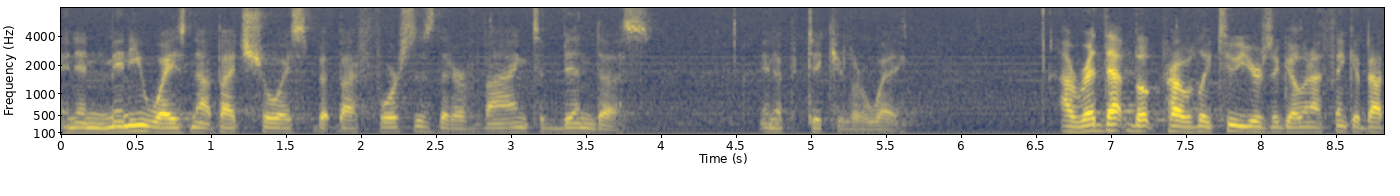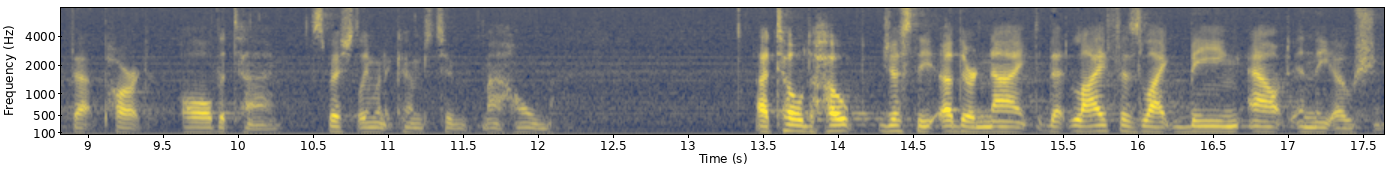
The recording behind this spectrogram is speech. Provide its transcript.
and in many ways not by choice, but by forces that are vying to bend us in a particular way. I read that book probably two years ago, and I think about that part all the time especially when it comes to my home. I told Hope just the other night that life is like being out in the ocean.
